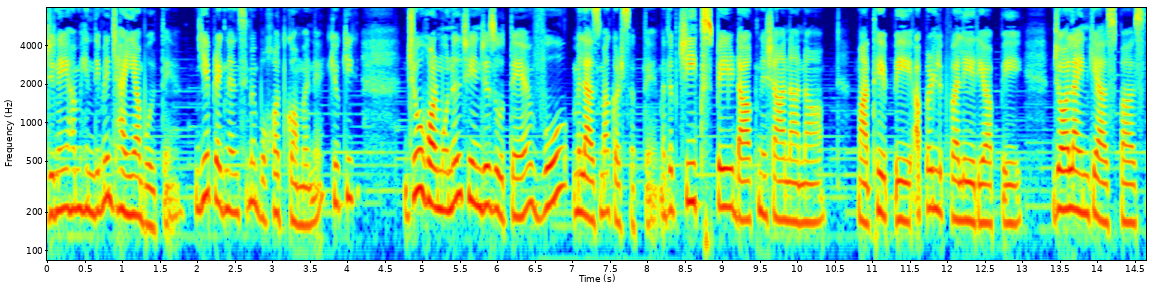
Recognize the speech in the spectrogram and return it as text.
जिन्हें हम हिंदी में झाइयाँ बोलते हैं। ये प्रेगनेंसी में बहुत कॉमन है, क्योंकि जो हार्मोनल चेंजेस होते हैं, वो मिलाजमा कर सकते हैं। मतलब चीक्स पे डार्क निशान आना, माथे पे अपर लिप वाले एरिया पे जॉ लाइन के आसपास।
